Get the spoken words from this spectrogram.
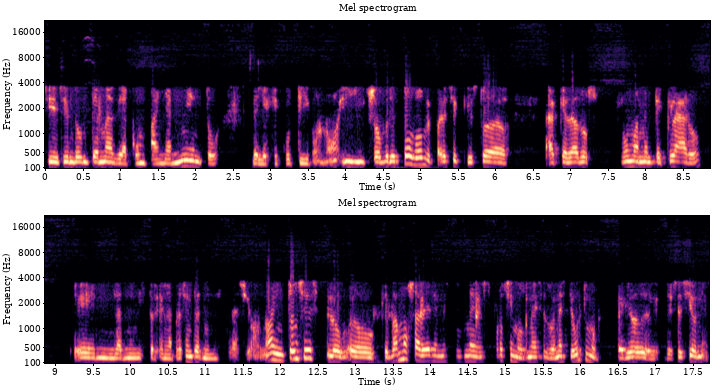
sigue siendo un tema de acompañamiento del Ejecutivo, ¿no? Y sobre todo, me parece que esto ha quedado sumamente claro en la, en la presente administración. ¿no? Entonces, lo, que vamos a ver en estos meses, próximos meses o en este último periodo de, sesiones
